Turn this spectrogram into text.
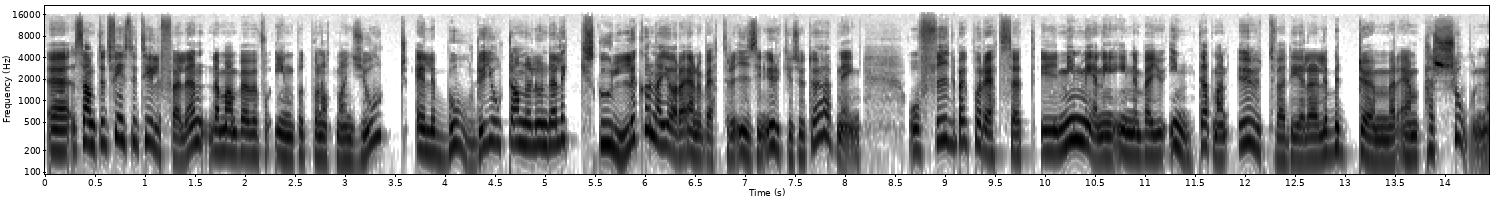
Mm. Eh, samtidigt finns det tillfällen där man behöver få input på något man gjort eller borde gjort annorlunda eller skulle kunna göra ännu bättre i sin yrkesutövning. Och feedback på rätt sätt i min mening innebär ju inte att man utvärderar eller bedömer en person.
